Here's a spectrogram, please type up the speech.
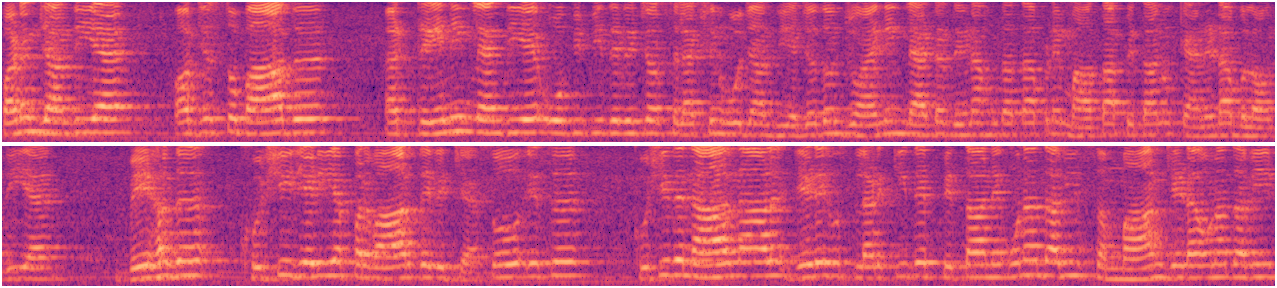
ਪੜਨ ਜਾਂਦੀ ਹੈ ਔਰ ਜਿਸ ਤੋਂ ਬਾਅਦ ਟ੍ਰੇਨਿੰਗ ਲੈਂਦੀ ਹੈ ਓਪੀਪੀ ਦੇ ਵਿੱਚ ਔਰ ਸਿਲੈਕਸ਼ਨ ਹੋ ਜਾਂਦੀ ਹੈ। ਜਦੋਂ ਜੁਆਇਨਿੰਗ ਲੈਟਰ ਦੇਣਾ ਹੁੰਦਾ ਤਾਂ ਆਪਣੇ ਮਾਤਾ ਪਿਤਾ ਨੂੰ ਕੈਨੇਡਾ ਬੁਲਾਉਂਦੀ ਹੈ। ਬੇਹੱਦ ਖੁਸ਼ੀ ਜਿਹੜੀ ਹੈ ਪਰਿਵਾਰ ਦੇ ਵਿੱਚ ਹੈ। ਸੋ ਇਸ ਖੁਸ਼ੀ ਦੇ ਨਾਲ ਨਾਲ ਜਿਹੜੇ ਉਸ ਲੜਕੀ ਦੇ ਪਿਤਾ ਨੇ, ਉਹਨਾਂ ਦਾ ਵੀ ਸਨਮਾਨ ਜਿਹੜਾ, ਉਹਨਾਂ ਦਾ ਵੀ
